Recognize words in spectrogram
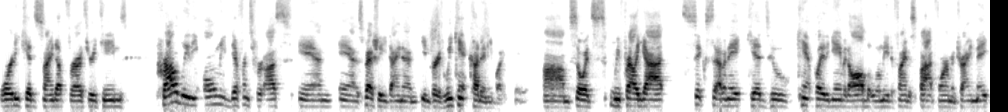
40 kids signed up for our three teams. Probably the only difference for us and and especially Edina and Eden is we can't cut anybody. Um, so it's we've probably got six, seven, eight kids who can't play the game at all, but we'll need to find a spot for them and try and make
